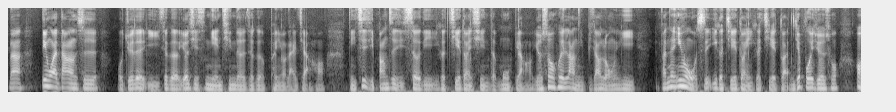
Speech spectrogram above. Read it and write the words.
那另外当然是，我觉得以这个尤其是年轻的这个朋友来讲哈，你自己帮自己设立一个阶段性的目标，有时候会让你比较容易。反正因为我是一个阶段一个阶段，你就不会觉得说哦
